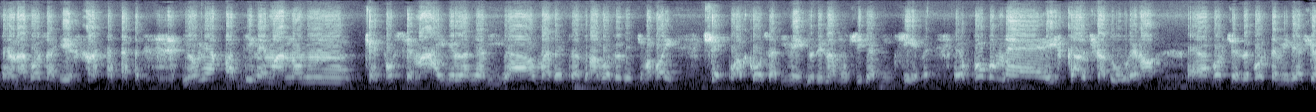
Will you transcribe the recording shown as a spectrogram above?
è una cosa che non mi appartiene, ma non, cioè forse mai nella mia vita ho mai pensato una cosa del genere, ma poi c'è qualcosa di meglio della musica d'insieme, è un po' come il calciatore, no? Eh, volte, a volte mi piace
